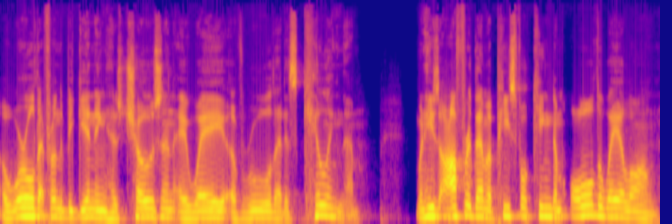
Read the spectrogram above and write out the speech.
A world that from the beginning has chosen a way of rule that is killing them when he's offered them a peaceful kingdom all the way along.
